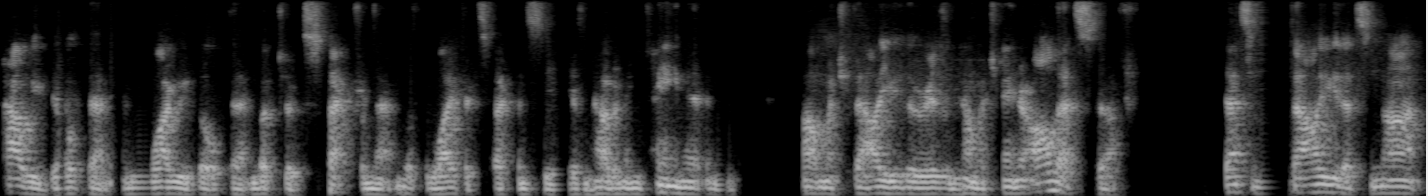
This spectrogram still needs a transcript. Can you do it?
how we built that and why we built that and what to expect from that and what the life expectancy is and how to maintain it and how much value there is and how much energy, all that stuff. That's value that's not,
